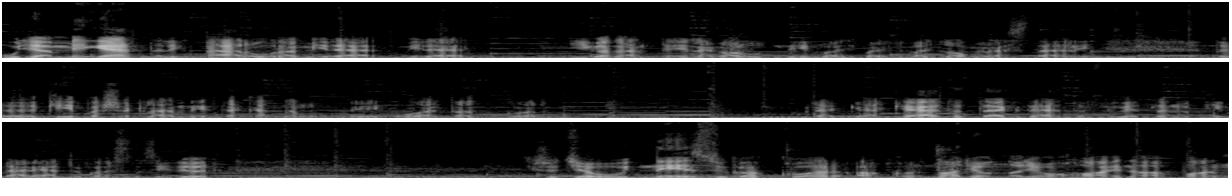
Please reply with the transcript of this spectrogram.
ugyan még eltelik pár óra, mire, mire igazán tényleg aludni, vagy, vagy, vagy longrestelni képesek lennétek, hát nem rég volt, akkor reggel keltetek, de ettől függetlenül kivárjátok azt az időt. És hogyha úgy nézzük, akkor, akkor nagyon-nagyon hajnalban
